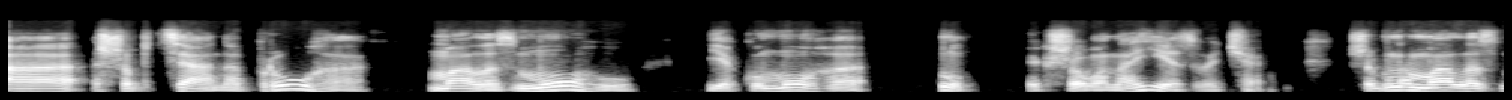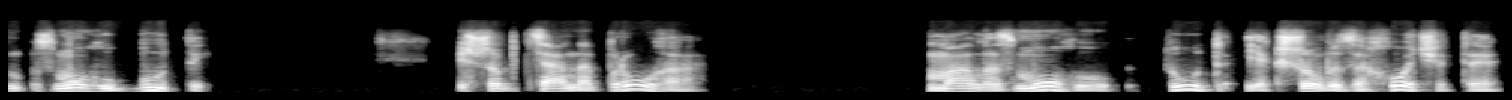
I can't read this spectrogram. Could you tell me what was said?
а щоб ця напруга мала змогу якомога, ну, якщо вона є, звичайно, щоб вона мала змогу бути. І щоб ця напруга мала змогу тут, якщо ви захочете,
